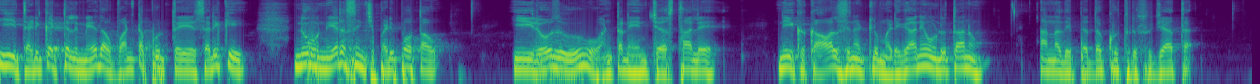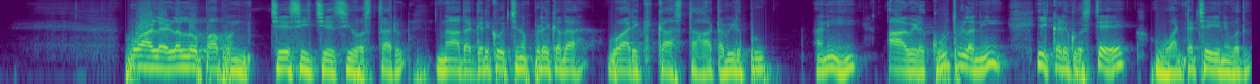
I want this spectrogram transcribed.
ఈ తడికట్టెల మీద వంట పూర్తయ్యేసరికి నువ్వు నీరసించి పడిపోతావు. ఈరోజు వంట నేను చేస్తాలే. నీకు కావలసినట్లు మడిగానే వండుతాను అన్నది పెద్ద కూతురు సుజాత. వాళ్ళ ఇళ్ళలో పాపం చేసి చేసి వస్తారు. నా దగ్గరికి వచ్చినప్పుడే కదా వారికి కాస్త ఆట విడుపు అని ఆవిడ కూతుళ్ళని ఇక్కడికి వస్తే వంట చేయనివ్వదు.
